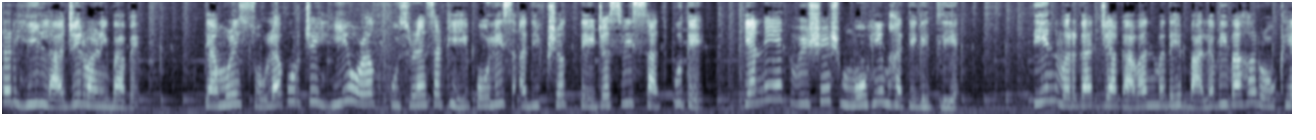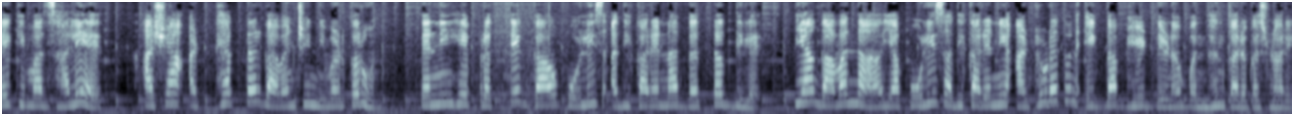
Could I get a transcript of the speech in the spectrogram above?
तर ही लाजीरवाणी बाब आहे. त्यामुळे सोलापूरची ही ओळख पुसण्यासाठी पोलीस अधीक्षक तेजस्वी सातपुते यांनी एक विशेष मोहीम हाती घेतली आहे. तीन वर्गात ज्या गावांमध्ये बालविवाह रोखले किंवा झाले आहेत अशा अठ्याहत्तर गावांची निवड करून त्यांनी हे प्रत्येक गाव पोलीस अधिकाऱ्यांना दत्तक दिले या गावांना या पोलीस अधिकाऱ्यांनी आठवड्यातून एकदा भेट देणं बंधनकारक असणार आहे.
